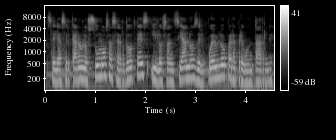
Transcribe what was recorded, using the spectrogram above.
se le acercaron los sumos sacerdotes y los ancianos del pueblo para preguntarle,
